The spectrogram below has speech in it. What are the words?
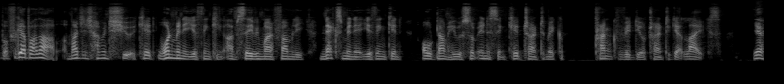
But forget about that. Imagine having to shoot a kid. One minute you're thinking, I'm saving my family. Next minute you're thinking, oh, damn, he was some innocent kid trying to make a prank video trying to get likes. Yeah.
